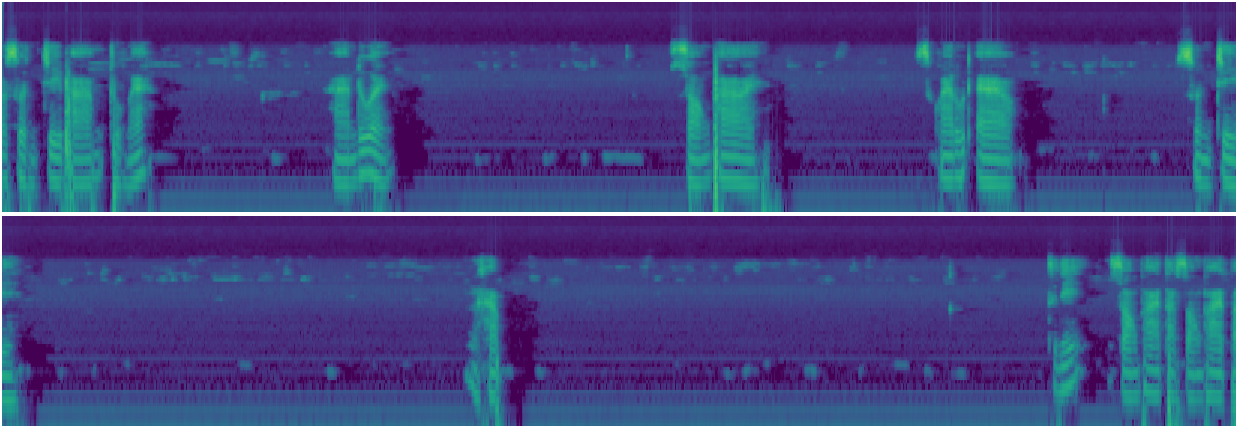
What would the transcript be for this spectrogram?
l ส่วน g พามถูกไหมหารด้วย2พาย square root l ส่วน g นะครับ ทีนี้ 2 พายตัด 2 พายไป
